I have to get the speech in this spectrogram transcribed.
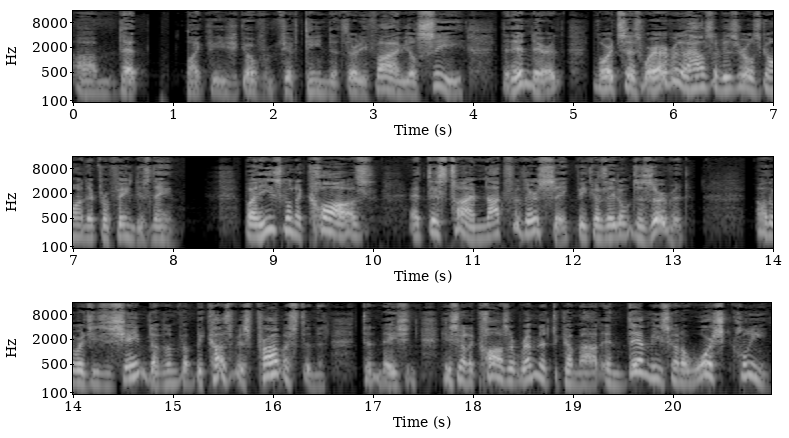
um, that, like if you go from 15 to 35, you'll see that in there, the Lord says, wherever the house of Israel is gone, they profaned his name. But he's going to cause at this time, not for their sake, because they don't deserve it. In other words, he's ashamed of them, but because of his promise to the, to the nation, he's going to cause a remnant to come out, and them he's going to wash clean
